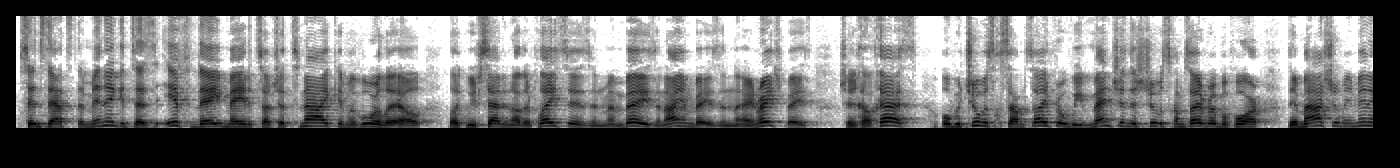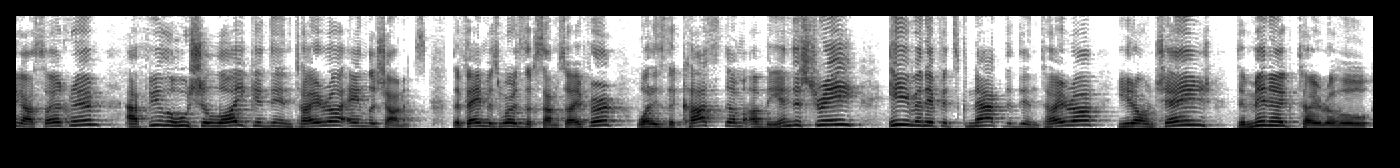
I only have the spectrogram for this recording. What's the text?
Since that's the minig, it's as if they made it such a t'nai kemavur le'el, like we've said in other places, in Membeis, and Ayim Beis, and Ein Reish Beis, Shin Chalches, Ubechuvas Chasam Sofer, we've mentioned the Shuvas Chasam Sofer before, the Mashu Miminig HaSeichrim, Afilu Hu Shaloi Kedin Taira Ein Lashanis. The famous words the Chasam Sofer, what is the custom of the industry, even if it's not the Din Taira, you don't change, the minig Tairahu,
